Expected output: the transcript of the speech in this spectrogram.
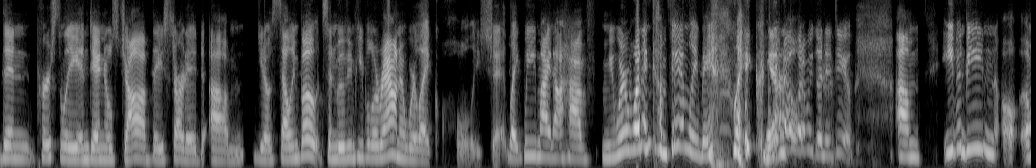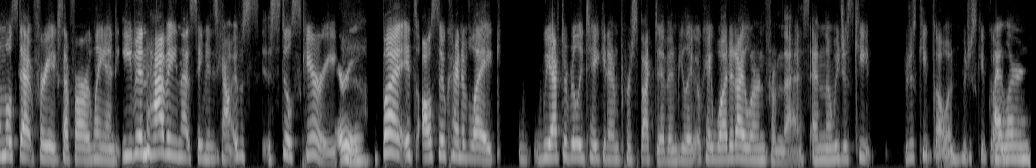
then personally in Daniel's job, they started, um, you know, selling boats and moving people around. And we're like, holy shit. Like we might not have, I mean, we're one income family, man. like, yeah. you know, what are we going to do? Um, even being almost debt free, except for our land, even having that savings account, it was still scary. scary. But it's also kind of like, we have to really take it in perspective and be like, okay, what did I learn from this? And then we just keep, we just keep going. We just keep going. I learned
